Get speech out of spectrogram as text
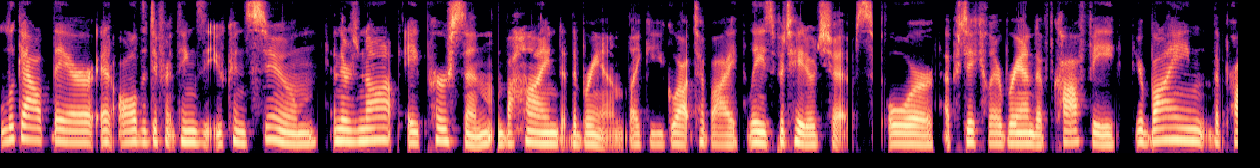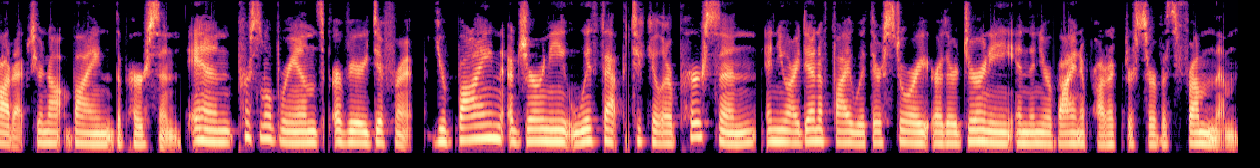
look out there at all the different things that you consume and there's not a person behind the brand. Like you go out to buy Lay's potato chips or a particular brand of coffee. You're buying the product. You're not buying the person and personal brands are very different you're buying a journey with that particular person and you identify with their story or their journey, and then you're buying a product or service from them.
